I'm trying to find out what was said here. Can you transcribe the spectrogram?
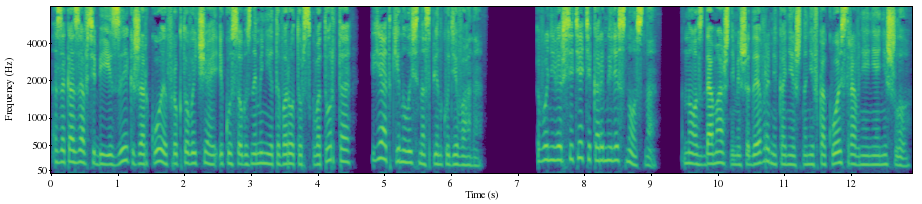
Заказав себе язык, жаркое, фруктовый чай и кусок знаменитого ротурского торта, я откинулась на спинку дивана. В университете кормили сносно, но с домашними шедеврами, конечно, ни в какое сравнение не шло.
